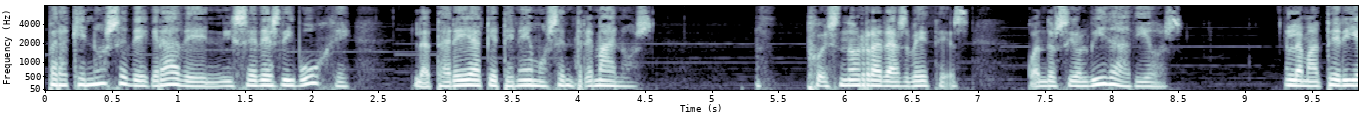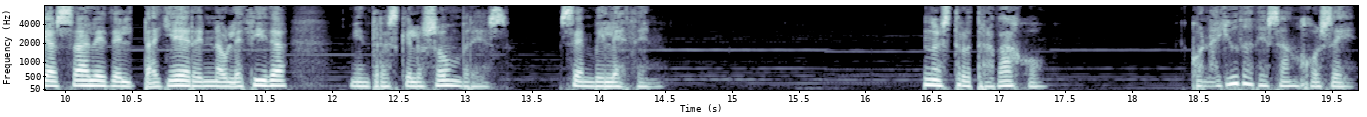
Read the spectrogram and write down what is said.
para que no se degrade ni se desdibuje la tarea que tenemos entre manos. Pues no raras veces, cuando se olvida a Dios, la materia sale del taller ennoblecida mientras que los hombres se envilecen. Nuestro trabajo, con ayuda de San José,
